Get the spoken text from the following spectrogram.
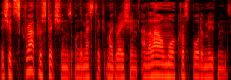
They should scrap restrictions on domestic migration and allow more cross border movement.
